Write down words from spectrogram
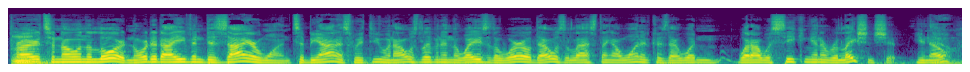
prior mm. to knowing the Lord, nor did I even desire one. To be honest with you, when I was living in the ways of the world, that was the last thing I wanted because that wasn't what I was seeking in a relationship, you know? Yeah.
